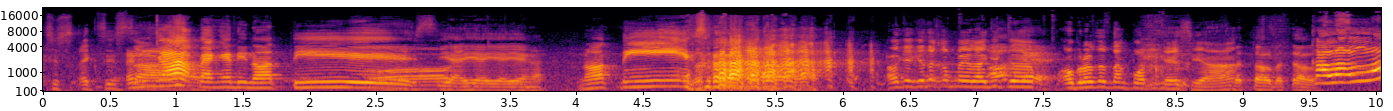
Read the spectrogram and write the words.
eksis eksisan. Enggak, pengen di notice. Oh, Iya, iya, iya, iya. Notice. Oke, kita kembali lagi ke Oke. obrolan tentang podcast ya. betul, betul. Kalau lo,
